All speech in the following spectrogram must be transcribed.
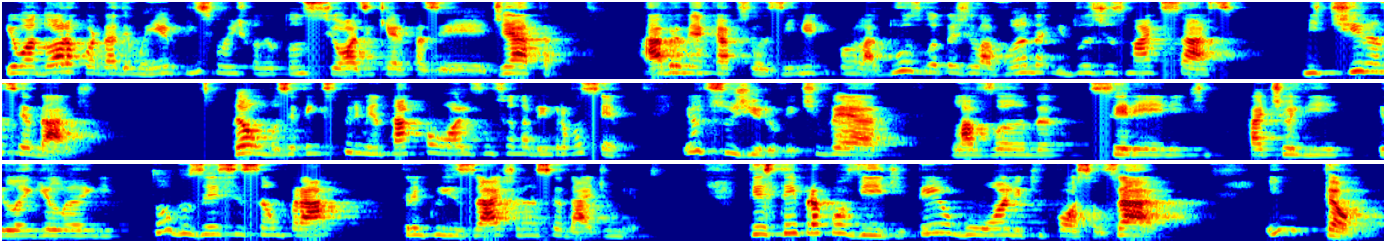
Eu adoro acordar de manhã, principalmente quando eu estou ansiosa e quero fazer dieta. Abro a minha cápsulazinha e ponho lá duas gotas de lavanda e duas de smart sass. Me tira a ansiedade. Então, você tem que experimentar qual óleo funciona bem para você. Eu te sugiro vetiver, lavanda, serenity, patchouli, ylang ylang. Todos esses são para tranquilizar, a ansiedade e o medo. Testei para Covid. Tem algum óleo que possa usar? Então,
